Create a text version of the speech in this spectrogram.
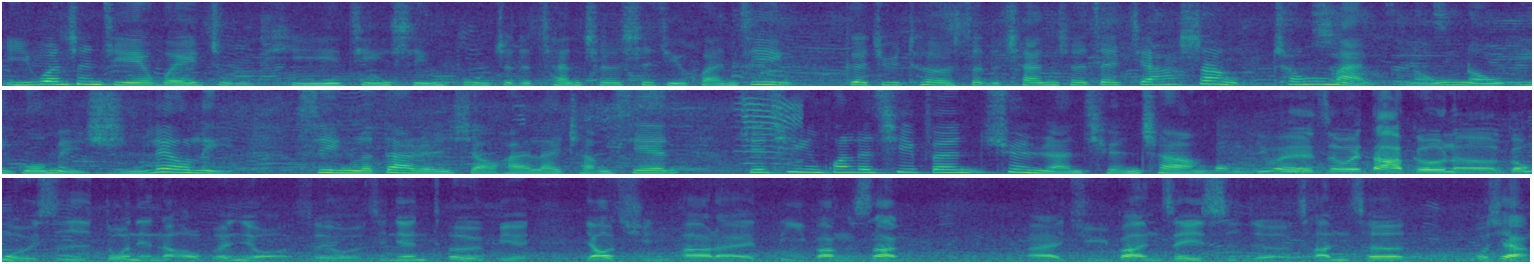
以万圣节为主题，精心布置的餐车市集环境，各具特色的餐车，再加上充满浓浓异国美食料理。吸引了大人小孩来尝鲜，节庆欢乐气氛渲染全场。因为这位大哥呢，跟我是多年的好朋友，所以我今天特别邀请他来地方上来举办这一次的餐车。我想，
